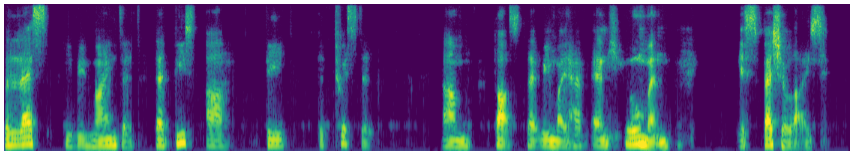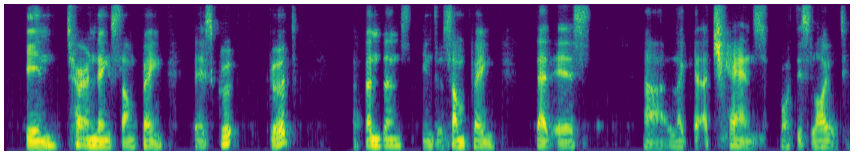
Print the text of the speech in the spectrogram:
But let's be reminded that these are the, the twisted um, thoughts that we might have, and human is specialized in turning something that is good, good, abundance into something that is uh, like a chance for disloyalty.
